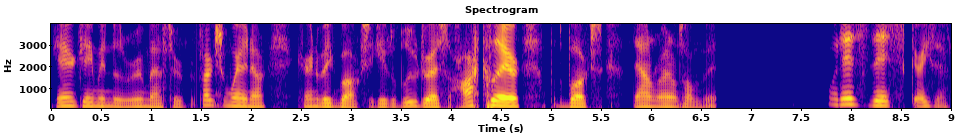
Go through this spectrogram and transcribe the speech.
Karen came into the room after her but function wearing out, carrying a big box. She gave the blue dress a hot glare, put the box down right on top of it. What is this? Grace said.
